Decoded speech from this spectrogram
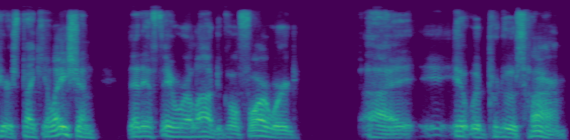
pure speculation that if they were allowed to go forward, uh, it would produce harm.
